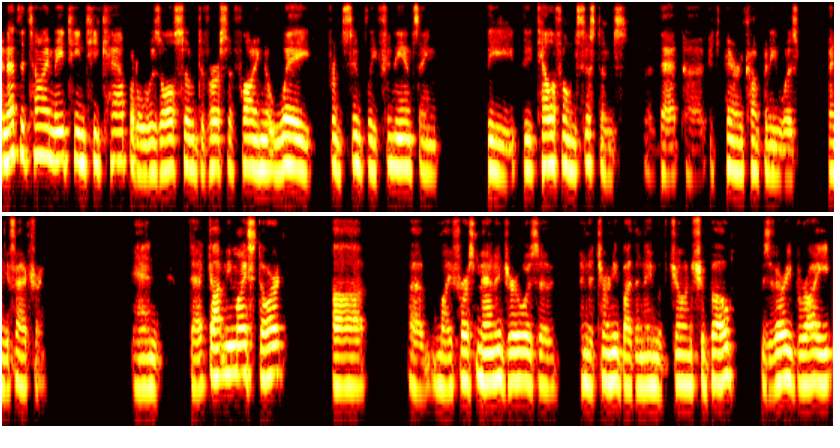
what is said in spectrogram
And at the time, AT&T Capital was also diversifying away from simply financing the, the telephone systems that uh, its parent company was manufacturing. And that got me my start. Uh, uh, my first manager was a, an attorney by the name of John Chabot. He was a very bright,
